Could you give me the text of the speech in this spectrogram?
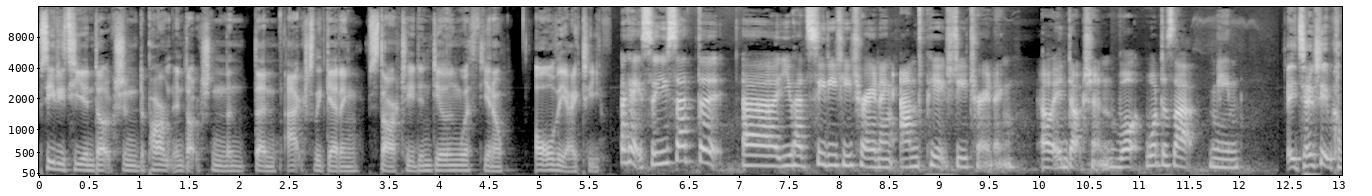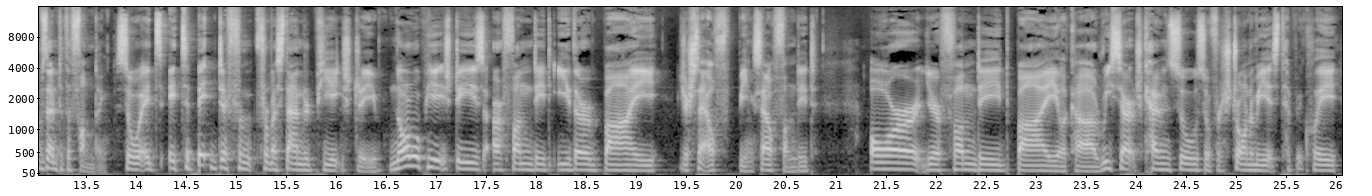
CDT induction, department induction, and then actually getting started and dealing with you know all the IT. Okay, so you said that uh, you had CDT training and PhD training or induction. What what does that mean? Essentially it comes down to the funding. So it's it's a bit different from a standard PhD. Normal PhDs are funded either by yourself being self-funded or you're funded by like a research council. So for astronomy it's typically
